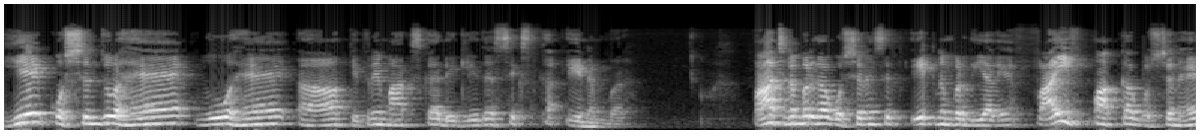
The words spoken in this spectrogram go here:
ये क्वेश्चन जो है वो है आ, कितने मार्क्स का? देख लिया लीजिए सिक्स का ए नंबर पाँच नंबर का क्वेश्चन है, सिर्फ़ एक नंबर दिया गया फाइव मार्क का क्वेश्चन है।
